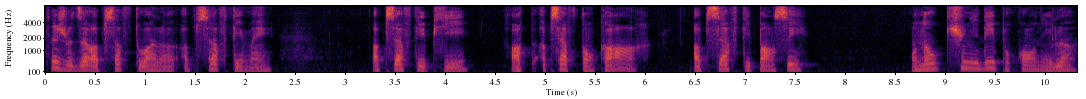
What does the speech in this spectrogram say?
Tu sais, je veux dire, observe-toi, là, observe tes mains, observe tes pieds, observe ton corps, observe tes pensées. On n'a aucune idée pourquoi on est là,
